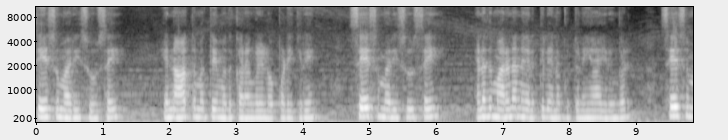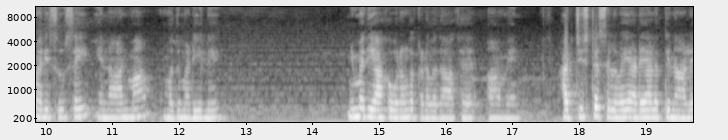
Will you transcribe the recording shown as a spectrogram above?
சேசுமாரி சூசை என் ஆத்மத்தை மது கரங்களில் ஒப்படைக்கிறேன். சேசுமரி சூசை எனது மரண நேரத்தில் எனக்கு துணையாயிருங்கள். சேசுமரி சூசை என் ஆன்மா முதுமடியிலே நிம்மதியாக உறங்க கடவதாக. ஆமேன். அச்சிஷ்ட சிலுவை அடையாளத்தினாலே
